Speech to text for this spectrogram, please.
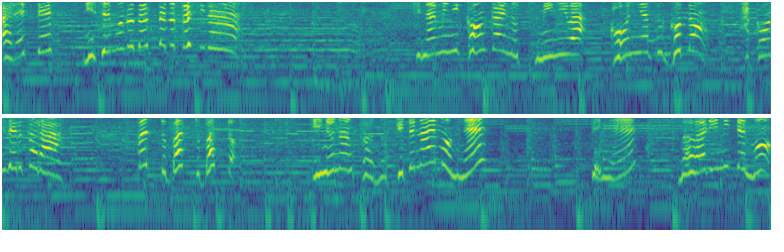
あれって偽物だったのかしら。ちなみに今回の積み荷はこんにゃく5トン運んでるからバッとバッとバッと犬なんか乗っけてないもんね。でね周り見ても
